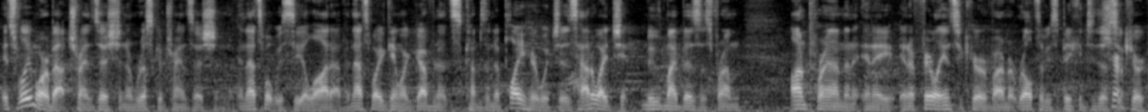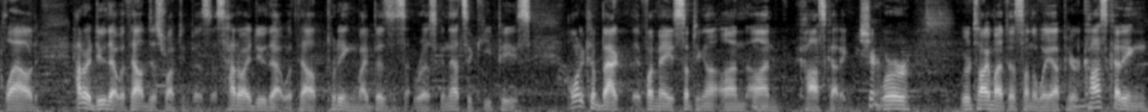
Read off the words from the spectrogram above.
it's really more about transition and risk of transition, and that's what we see a lot of. And that's why again, where governance comes into play here, which is how do I move my business from on-prem in, a- in, a, in a fairly insecure environment, relatively speaking, to the Sure. secure cloud. How do I do that without disrupting business? How do I do that without putting my business at risk? And that's a key piece. I want to come back, if I may, something on, on, cost cutting. Sure. We're, we were talking about this on the way up here. Cost cutting,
